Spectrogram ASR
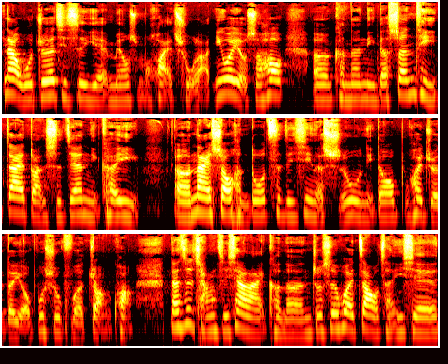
那我觉得其实也没有什么坏处啦，因为有时候呃可能你的身体在短时间你可以。呃，耐受很多刺激性的食物，你都不会觉得有不舒服的状况。但是长期下来，可能就是会造成一些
